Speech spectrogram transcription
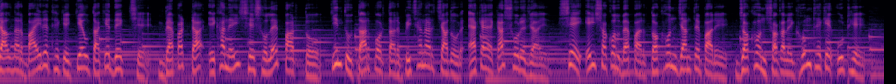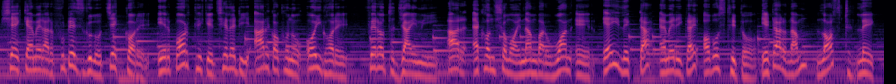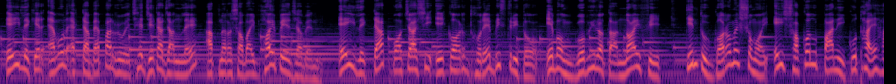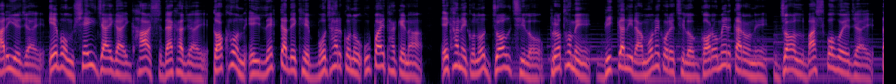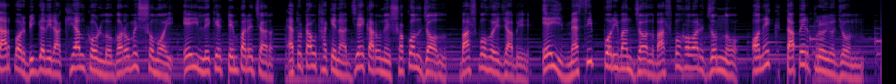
জালনার বাইরে থেকে কেউ তাকে দেখছে। ব্যাপারটা এখানেই শেষ হলে পারত, কিন্তু তারপর তার বিছানার চাদর একা একা সরে যায়। সে এই সকল ব্যাপার তখন জানতে পারে, যখন সকালে ঘুম থেকে উঠে সে ক্যামেরার ফুটেজগুলো চেক করে। এরপর থেকে ছেলেটি আর কখনো ওই ঘরে ফেরত যায়নি। আর এখন সময় নাম্বার ওয়ানের। এই লেকটা আমেরিকায় অবস্থিত। এটার নাম লস্ট লেক। এই লেকের এমন একটা ব্যাপার রয়েছে যেটা জানলে আপনারা সবাই ভয় পেয়ে যাবেন। এই লেকটা পঁচাশি একর ধরে বিস্তৃত এবং গভীরতা নয় ফিট। কিন্তু গরমের সময় এই সকল পানি কোথায় হারিয়ে যায় এবং সেই জায়গায় ঘাস দেখা যায়, তখন এই লেকটা দেখে বোঝার কোনো উপায় থাকে না। এখানে কোনো জল ছিল। প্রথমে বিজ্ঞানীরা মনে করেছিল গরমের কারণে জল বাষ্প হয়ে যায়। তারপর বিজ্ঞানীরা খেয়াল করল গরমের সময় এই লেকের টেম্পারেচার এতটাও থাকে না যে কারণে সকল জল বাষ্প হয়ে যাবে। এই ম্যাসিভ পরিমাণ জল বাষ্প হওয়ার জন্য অনেক তাপের প্রয়োজন।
